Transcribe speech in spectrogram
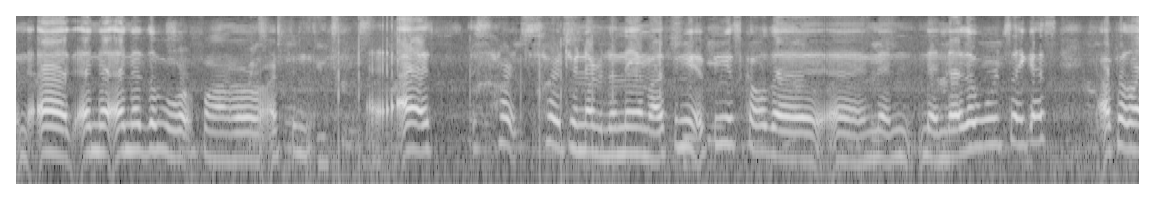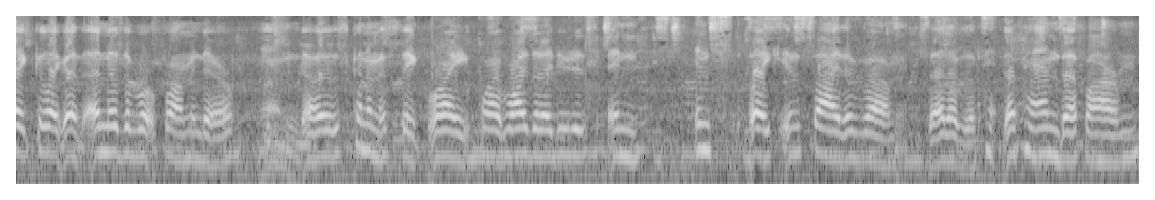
uh an- another war farm or I think I it's hard, it's hard to remember the name. I think I think it's called uh, uh n- n- Nether Warts, I guess. I put like like a, another word farm in there, and uh, it was kind of a mistake. Why why why did I do this in Angelina is charged in like inside of um inside of the the panda farm?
